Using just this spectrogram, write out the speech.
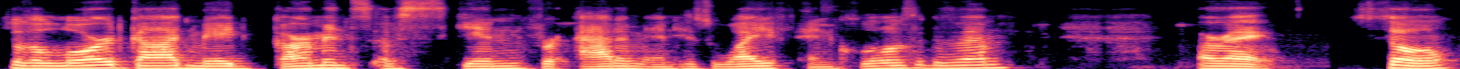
so the Lord God made garments of skin for Adam and his wife and clothed them. All right. So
